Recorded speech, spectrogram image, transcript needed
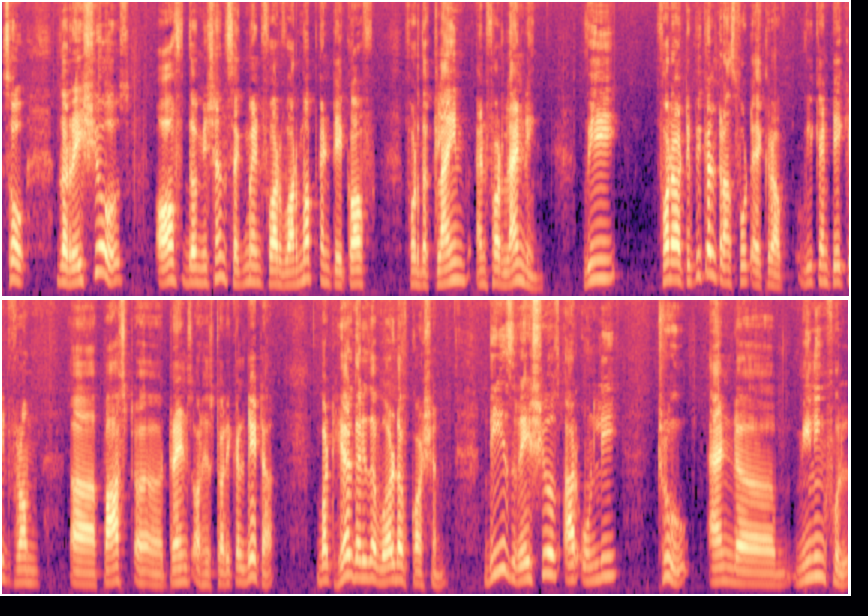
So, the ratios of the mission segment for warm up and takeoff, for the climb and for landing, we for a typical transport aircraft, we can take it from uh, past uh, trends or historical data, but here there is a word of caution. These ratios are only true and uh, meaningful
